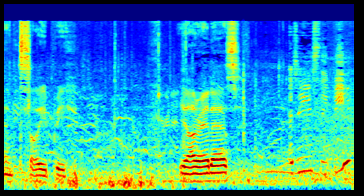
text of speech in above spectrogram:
and sleepy. You alright, Az? Is he sleepy?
